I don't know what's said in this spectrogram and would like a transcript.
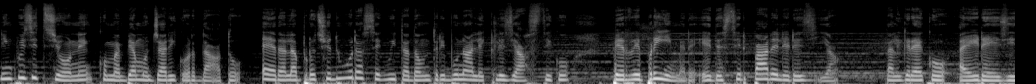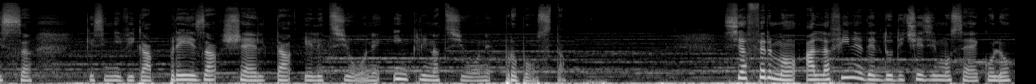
L'Inquisizione, come abbiamo già ricordato, era la procedura seguita da un tribunale ecclesiastico per reprimere ed estirpare l'eresia, dal greco aeresis, che significa presa, scelta, elezione, inclinazione, proposta. Si affermò alla fine del XII secolo,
